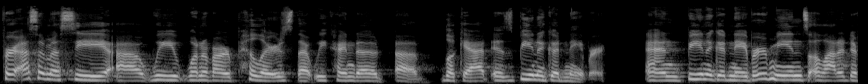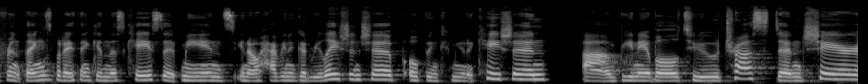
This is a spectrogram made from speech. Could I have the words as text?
For SMSC, uh, we one of our pillars that we kind of uh, look at is being a good neighbor. And being a good neighbor means a lot of different things, but I think in this case, it means, you know, having a good relationship, open communication, um, being able to trust and share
